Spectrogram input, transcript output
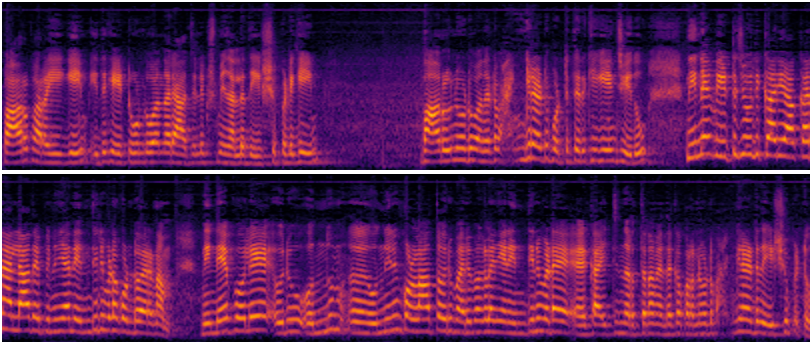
പാറു പറയുകയും ഇത് കേട്ടുകൊണ്ടുവന്ന രാജലക്ഷ്മി നല്ല ദേഷ്യപ്പെടുകയും പാറുവിനോട് വന്നിട്ട് ഭയങ്കരമായിട്ട് പൊട്ടിത്തെറിക്കുകയും ചെയ്തു. നിന്നെ വീട്ടുജോലിക്കാരിയാക്കാനല്ലാതെ പിന്നെ ഞാൻ എന്തിനിവിടെ കൊണ്ടുവരണം? നിന്നെ പോലെ ഒരു ഒന്നും ഒന്നിനും കൊള്ളാത്ത ഒരു മരുമകളെ ഞാൻ എന്തിനിവിടെ കയറ്റി നിർത്തണം എന്നൊക്കെ പറഞ്ഞുകൊണ്ട് ഭയങ്കരമായിട്ട് ദേഷ്യപ്പെട്ടു.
